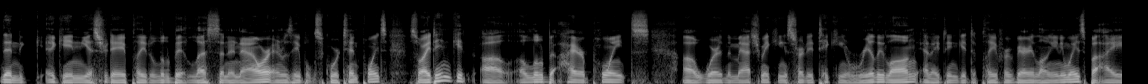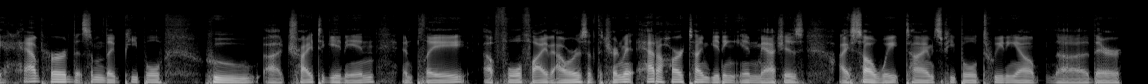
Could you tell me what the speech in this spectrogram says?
then again, yesterday I played a little bit less than an hour and was able to score 10 points. So I didn't get uh, a little bit higher points uh, where the matchmaking started taking really long and I didn't get to play for very long, anyways. But I have heard that some of the people who uh, tried to get in and play a full five hours of the tournament had a hard time getting in matches. I saw wait times, people tweeting out uh, their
